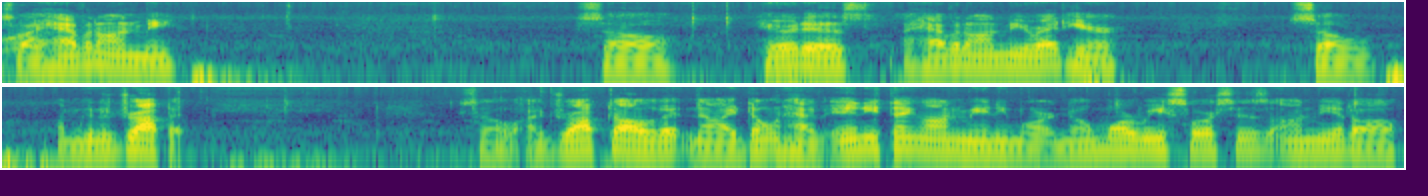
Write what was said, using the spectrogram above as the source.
So I have it on me. So here it is. I have it on me right here. So I'm going to drop it. So I dropped all of it. Now I don't have anything on me anymore. No more resources on me at all.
